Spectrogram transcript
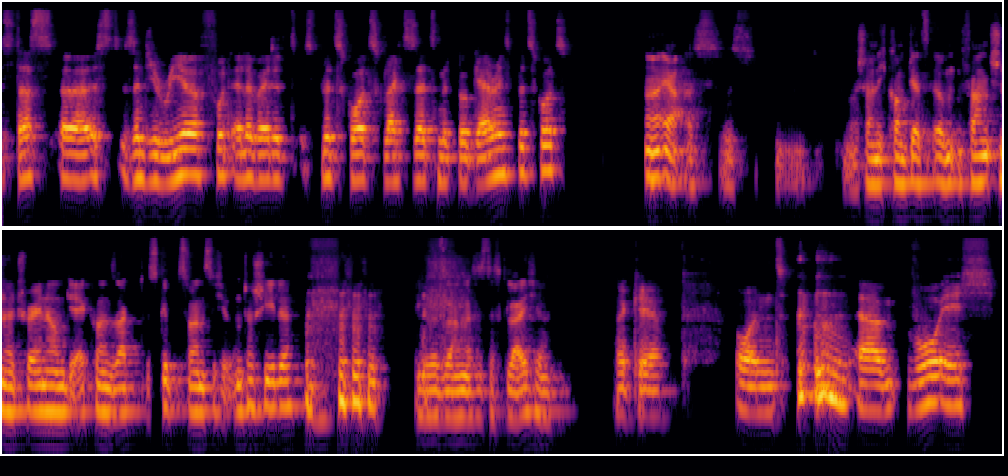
Ist das, äh, ist, sind die Rear Foot Elevated Split Squats gleichzusetzen mit Bulgarian Split Squats? Äh, ja, es ist, wahrscheinlich kommt jetzt irgendein Functional Trainer um die Ecke und sagt, es gibt 20 Unterschiede. ich würde sagen, es ist das Gleiche. Okay. Und ähm, wo ich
